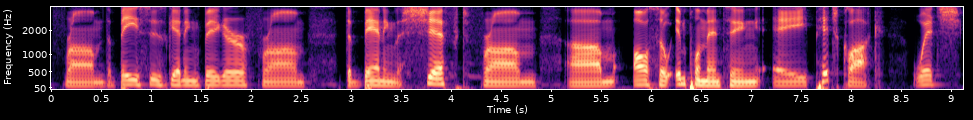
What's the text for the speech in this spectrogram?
from the bases getting bigger from the banning the shift, from um, also implementing a pitch clock, which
